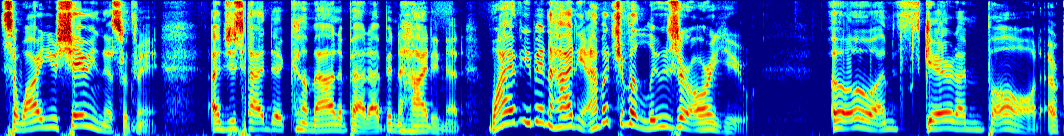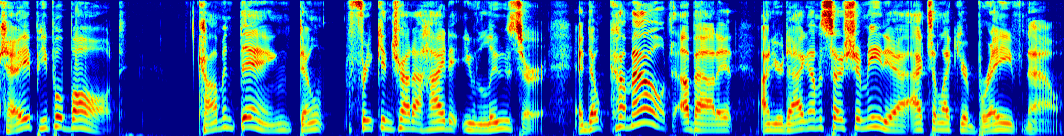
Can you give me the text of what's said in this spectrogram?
So why are you sharing this with me? I just had to come out about it. I've been hiding it. Why have you been hiding it? How much of a loser are you? Oh, I'm scared I'm bald. Okay, people bald. Common thing. Don't freaking try to hide it, you loser. And don't come out about it on your daggum social media acting like you're brave now.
